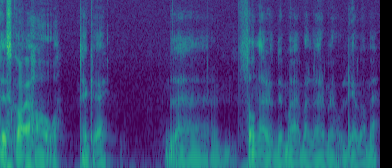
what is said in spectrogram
det skal jeg ha òg, tenker jeg. Det, sånn er det. Det må jeg bare lære meg å leve med.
